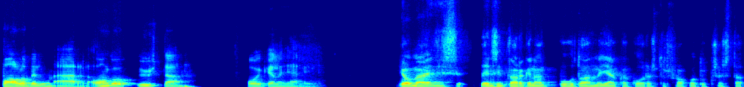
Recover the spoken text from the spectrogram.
palvelun äärellä. Onko yhtään oikealla jäljellä? Joo, mä siis ensin tarkennan, puhutaan me jäykkäkouristusrokotuksesta.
